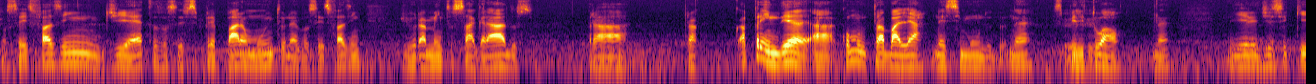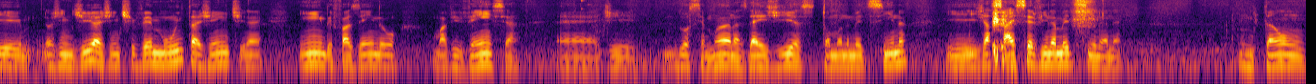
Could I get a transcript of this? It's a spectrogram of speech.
vocês fazem dietas, vocês se preparam muito, né? Vocês fazem juramentos sagrados para aprender a, como trabalhar nesse mundo do- né, espiritual, né? E ele disse que hoje em dia a gente vê muita gente né, indo e fazendo uma vivência é, de duas semanas, dez dias, tomando medicina e já sai servindo a medicina, né? Então,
